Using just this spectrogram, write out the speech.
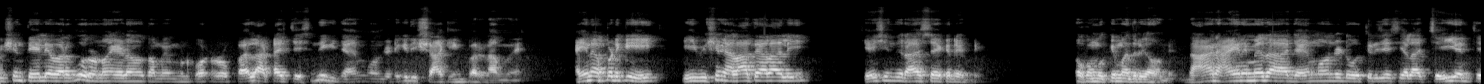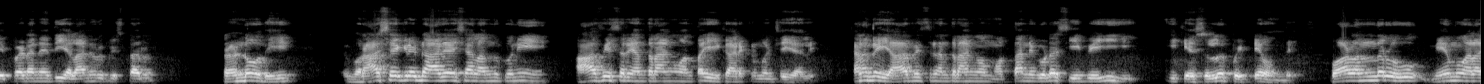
విషయం తేలే వరకు రెండు ఏడు వందల తొంభై మూడు కోట్ల రూపాయలు అటాచ్ చేసింది ఈ జగన్మోహన్ రెడ్డికి. ఇది షాకింగ్ పరిణామమే. అయినప్పటికీ ఈ విషయం ఎలా తేలాలి? చేసింది రాజశేఖర రెడ్డి ఒక ముఖ్యమంత్రిగా ఉండి. దాని ఆయన మీద జగన్మోహన్ రెడ్డి ఒత్తిడి చేసి ఇలా చెయ్యి అని చెప్పాడనేది ఎలా నిరూపిస్తారు? రెండవది రాజశేఖర రెడ్డి ఆదేశాలు అందుకుని ఆఫీసర్ యంత్రాంగం అంతా ఈ కార్యక్రమం చేయాలి. కనుక ఈ ఆఫీసర్ యంత్రాంగం మొత్తాన్ని కూడా సిబిఐ ఈ కేసుల్లో పెట్టే ఉంది. వాళ్ళందరూ మేము అలా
